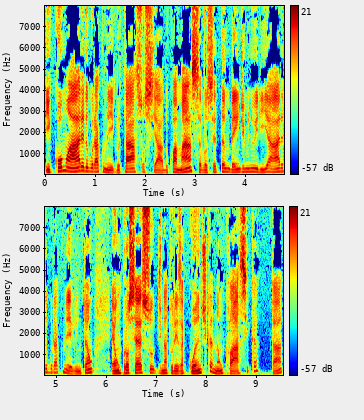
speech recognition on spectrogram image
e como a área do buraco negro está associado com a massa, você também diminuiria a área do buraco negro. Então, é um processo de natureza quântica, não clássica, tá?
